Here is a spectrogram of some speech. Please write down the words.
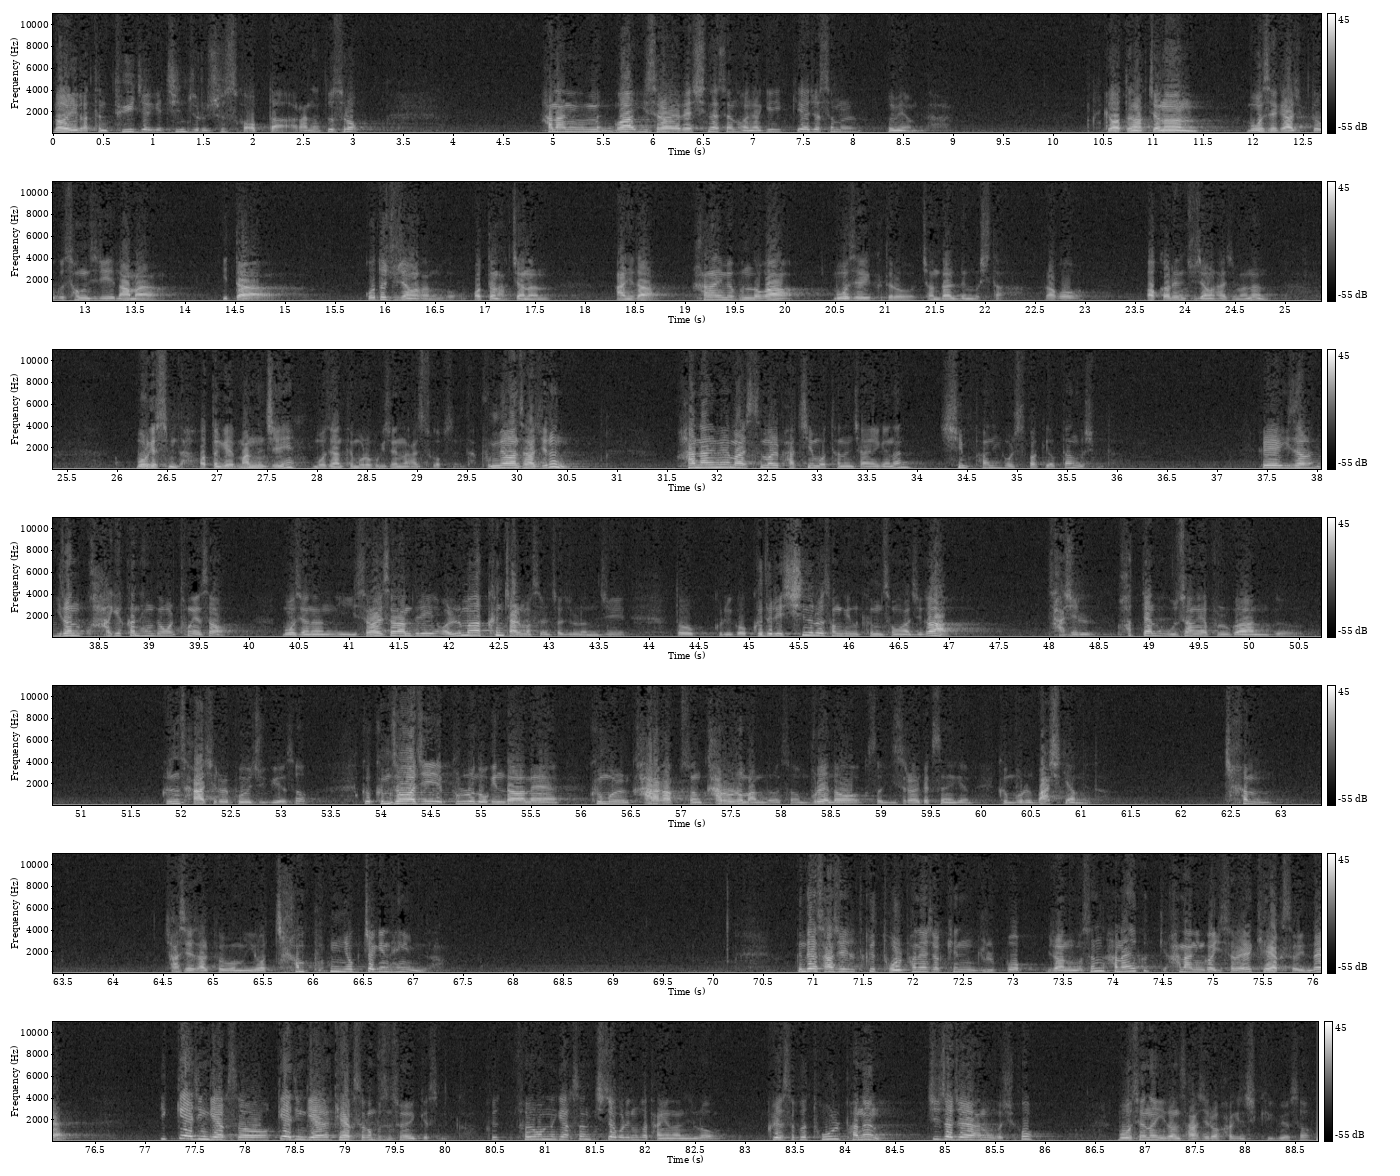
너희 같은 돼지에게 진주를 줄 수가 없다라는 뜻으로 하나님과 이스라엘의 신의 언약이 깨어졌음을 의미합니다. 그 어떤 학자는 모세에게 아직도 그 성질이 남아 있다고도 주장을 하는 거. 어떤 학자는 아니다. 하나님의 분노가 모세에게 그대로 전달된 것이다. 라고 엇가리는 주장을 하지만은 모르겠습니다. 어떤 게 맞는지 모세한테 물어보기 전에는 알 수가 없습니다. 분명한 사실은 하나님의 말씀을 받지 못하는 자에게는 심판이 올 수밖에 없다는 것입니다. 그래 이런, 이런 과격한 행동을 통해서 모세는 이스라엘 사람들이 얼마나 큰 잘못을 저질렀는지 또 그리고 그들이 신으로 섬긴 금송아지가 사실 헛된 우상에 불과한 그 그런 사실을 보여주기 위해서 그 금송아지 불로 녹인 다음에 그물 갈아 갖고선 가루로 만들어서 물에 넣어서 이스라엘 백성에게 그 물을 마시게 합니다. 참 자세히 살펴보면 이거 참 폭력적인 행위입니다. 근데 사실 그 돌판에 적힌 율법이라는 것은 하나의 그 하나님과 이스라엘의 계약서인데 이 깨진 계약서, 깨진 계약, 계약서가 무슨 소용이 있겠습니까? 그 소용없는 계약서는 찢어버리는 거 당연한 일로 그래서 그 돌판은 찢어져야 하는 것이고 모세는 이런 사실을 확인시키기 위해서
